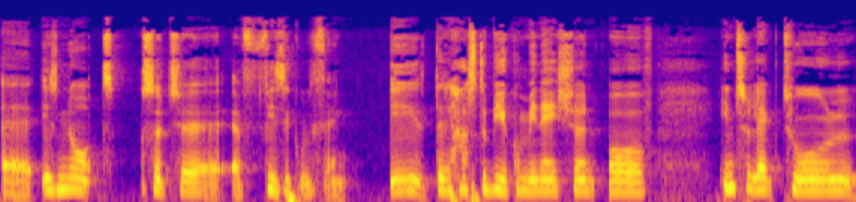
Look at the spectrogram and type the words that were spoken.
uh, is not such a, a physical thing. It, there has to be a combination of intellectual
